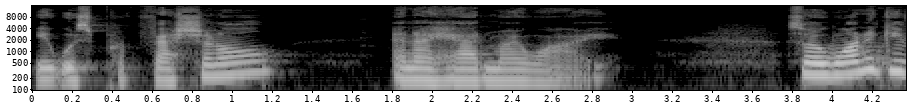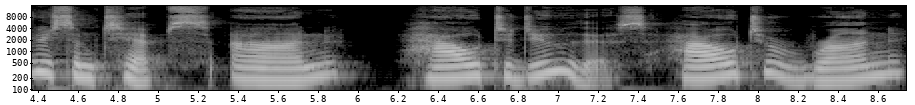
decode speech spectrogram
It was professional, and I had my why. So I want to give you some tips on how to do this, how to run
